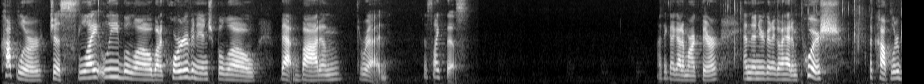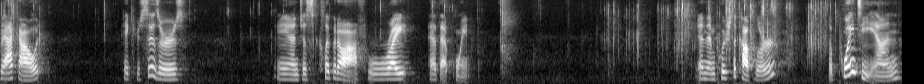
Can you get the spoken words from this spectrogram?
coupler just slightly below, about a quarter of an inch below that bottom thread, just like this. I think I got a mark there. And then you're going to go ahead and push the coupler back out take your scissors and just clip it off right at that point. And then push the coupler, the pointy end,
